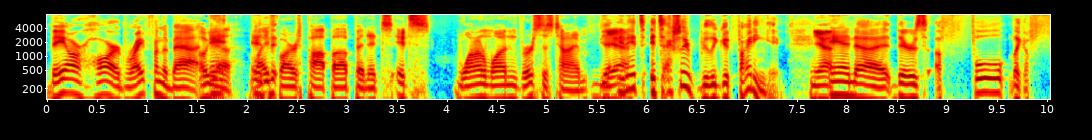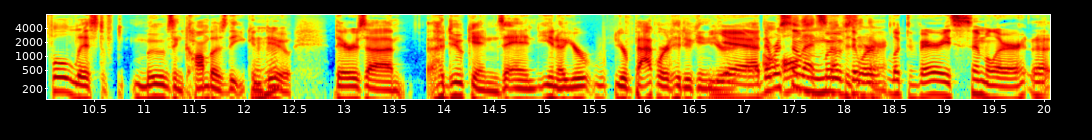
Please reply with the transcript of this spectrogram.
They are hard right from the bat. Oh yeah, and life the- bars pop up, and it's it's one on one versus time. Yeah, Yeah. and it's it's actually a really good fighting game. Yeah. and uh, there's a full like a full list of moves and combos that you can Mm-hmm. do. There's um, Hadoukens, and you know your your backward Hadouken. Your, yeah, there were some that moves that were there. looked very similar. Uh,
